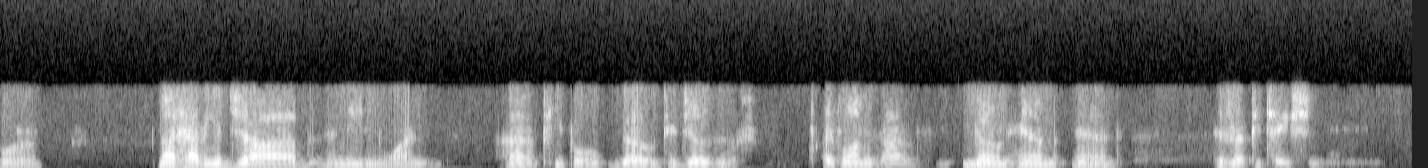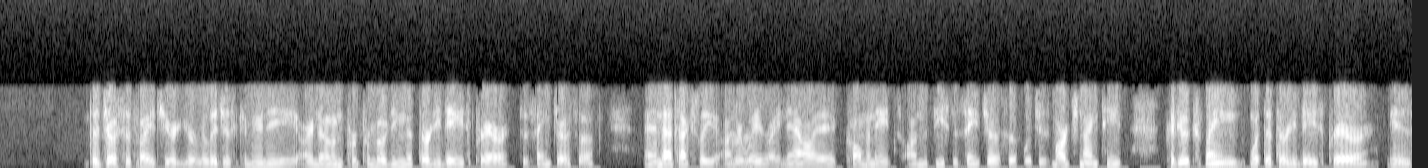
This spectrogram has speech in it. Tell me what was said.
or not having a job and needing one, uh, people go to Joseph as long as I've known him and his reputation. The Josephites, your, your religious community, are known for promoting the 30 days prayer to St. Joseph, and that's actually underway right now. It culminates on the Feast of St. Joseph, which is March 19th. Could you explain what the 30 days prayer is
